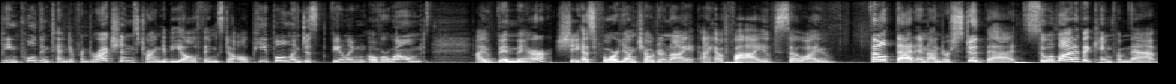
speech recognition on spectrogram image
being pulled in 10 different directions, trying to be all things to all people, and just feeling overwhelmed. I've been there. She has four young children. I, I have five. So I've felt that and understood that. So a lot of it came from that.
